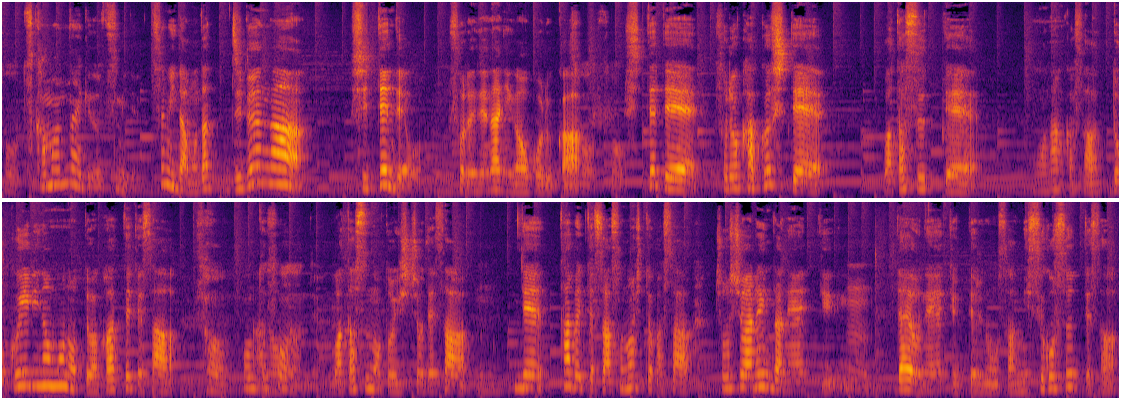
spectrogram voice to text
そう。捕まんないけど罪だよ罪だもん。だって自分が知ってんだよ、うん。それで何が起こるか。知っててそれを隠して渡すってもうなんかさ毒入りのものって分かっててさそう。本当そうなんだよね。渡すのと一緒でさうん。で食べてさその人がさ調子悪いんだねっていう、うん。だよねって言ってるのをさ見過ごすってさ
